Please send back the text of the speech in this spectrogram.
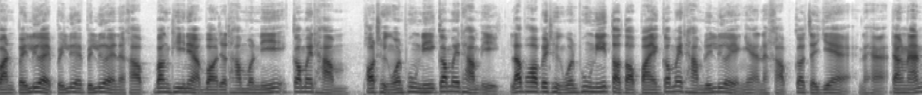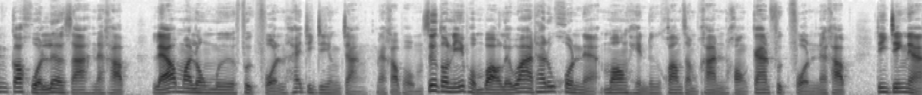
วันไปเรื่อยไปเรื่อยไปเรื่อยนะครับบางทีเนี่ยบอกจะทำวันนี้ก็ไม่ทำพอถึงวันพรุ่งนี้ก็ไม่ทำอีก แล้วพอไปถึงวันพรุ่งนี้ต่อๆไปก็ไม่ทำเรื่อยๆอย่างเงี้ยนะครับก็จะแย่นะฮะดังนั้นก็ควรเลิกซะนะครับแล้วมาลงมือฝึกฝนให้จริงๆจังๆนะครับผมซึ่งตรงนี้ผมบอกเลยว่าถ้าทุกคนเนี่ยมองเห็นถึงความสำคัญของการฝึกฝนนะครับจริงๆเนี่ย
